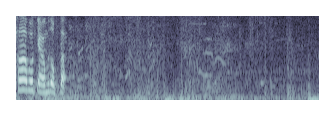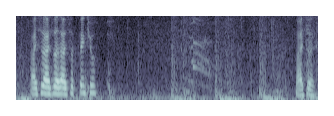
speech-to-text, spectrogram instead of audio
파라 볼게 아무도 없다. 나이스, 나이스, 나이스. 땡큐. 나이스, 나이스.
